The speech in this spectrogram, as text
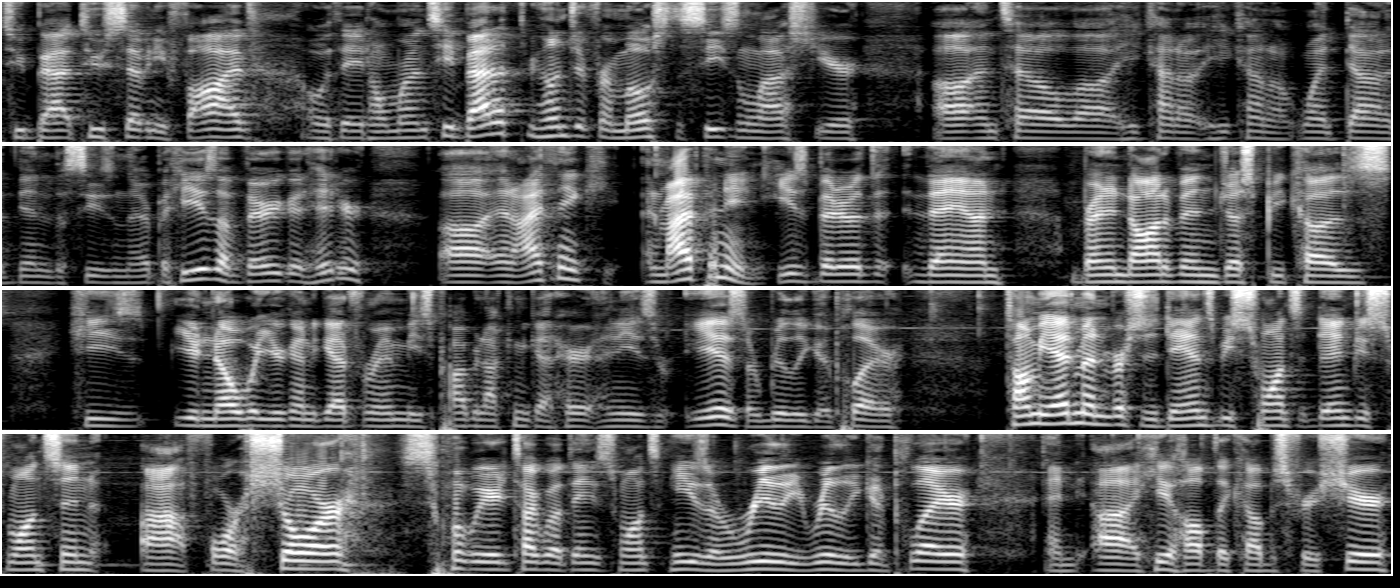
to bat 275 with eight home runs. He batted 300 for most of the season last year. Uh, until uh, he kind of he kind of went down at the end of the season there. But he is a very good hitter, uh, and I think, in my opinion, he's better th- than Brendan Donovan just because he's you know what you're going to get from him. He's probably not going to get hurt, and he's he is a really good player. Tommy Edman versus Dansby Swanson. Dansby Swanson, uh, for sure. So weird to talk about Dansby Swanson. He's a really, really good player, and uh, he'll help the Cubs for sure.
